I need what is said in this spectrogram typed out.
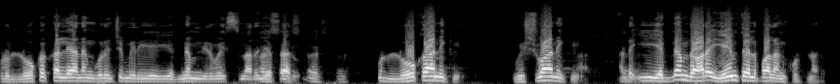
ఇప్పుడు లోక కళ్యాణం గురించి మీరు ఈ యజ్ఞం నిర్వహిస్తున్నారని చెప్పారు. ఇప్పుడు లోకానికి విశ్వానికి అంటే ఈ యజ్ఞం ద్వారా ఏం తెలపాలనుకుంటున్నారు?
